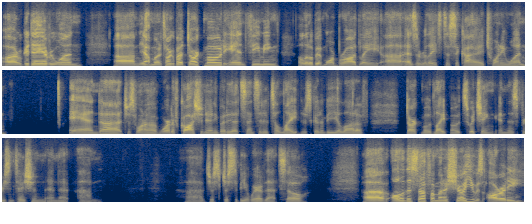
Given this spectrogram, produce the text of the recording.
uh, good day, everyone. Um, yeah, I'm going to talk about dark mode and theming a little bit more broadly uh, as it relates to Sakai 21. And uh, just want a word of caution to anybody that's sensitive to light. There's going to be a lot of dark mode, light mode switching in this presentation, and that um, uh, just just to be aware of that. So uh, all of this stuff I'm going to show you is already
